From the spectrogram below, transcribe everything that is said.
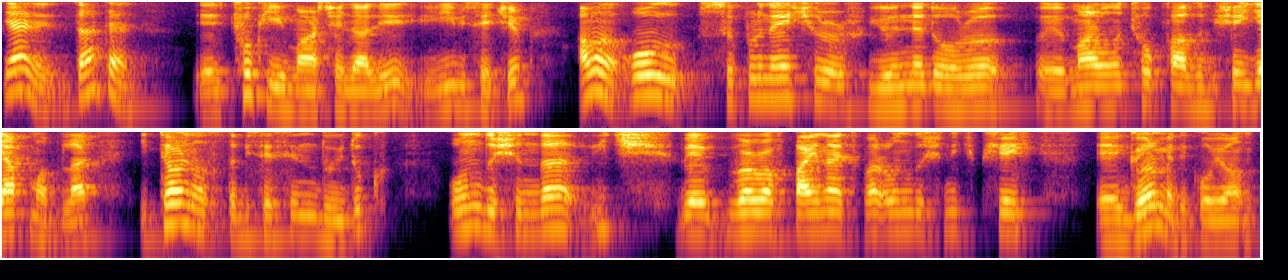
yani zaten e, çok iyi Marshall Ali, iyi bir seçim. Ama o Supernatural yönüne doğru e, Marvel'ın çok fazla bir şey yapmadılar. Eternals'ta bir sesini duyduk. Onun dışında hiç ve Werewolf by Night var. Onun dışında hiçbir şey e, görmedik o yön,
